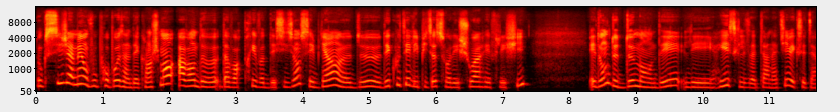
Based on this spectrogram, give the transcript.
Donc si jamais on vous propose un déclenchement, avant d'avoir pris votre décision, c'est bien d'écouter l'épisode sur les choix réfléchis et donc de demander les risques, les alternatives, etc.,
